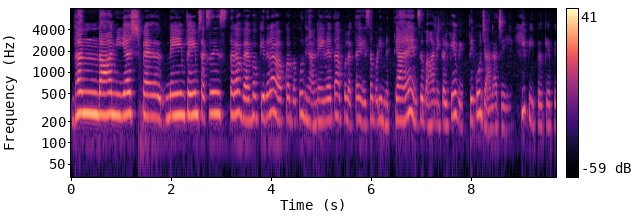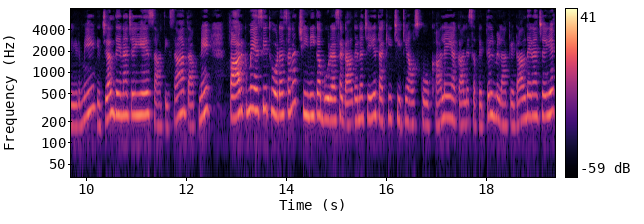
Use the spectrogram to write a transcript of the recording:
धन दान यश नेम फेम सक्सेस इस तरह, वैभव की तरह आपका बिल्कुल ध्यान नहीं रहता। आपको लगता है ये सब बड़ी मिथ्या है, इनसे बाहर निकल के व्यक्ति को जाना चाहिए। पीपल के पेड़ में जल देना चाहिए, साथ ही साथ आपने पार्क में ऐसी थोड़ा सा ना चीनी का बूरा सा डाल देना चाहिए, ताकि चीटियाँ उसको खा लें या काले सफ़ेद तिल मिला के डाल देना चाहिए।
